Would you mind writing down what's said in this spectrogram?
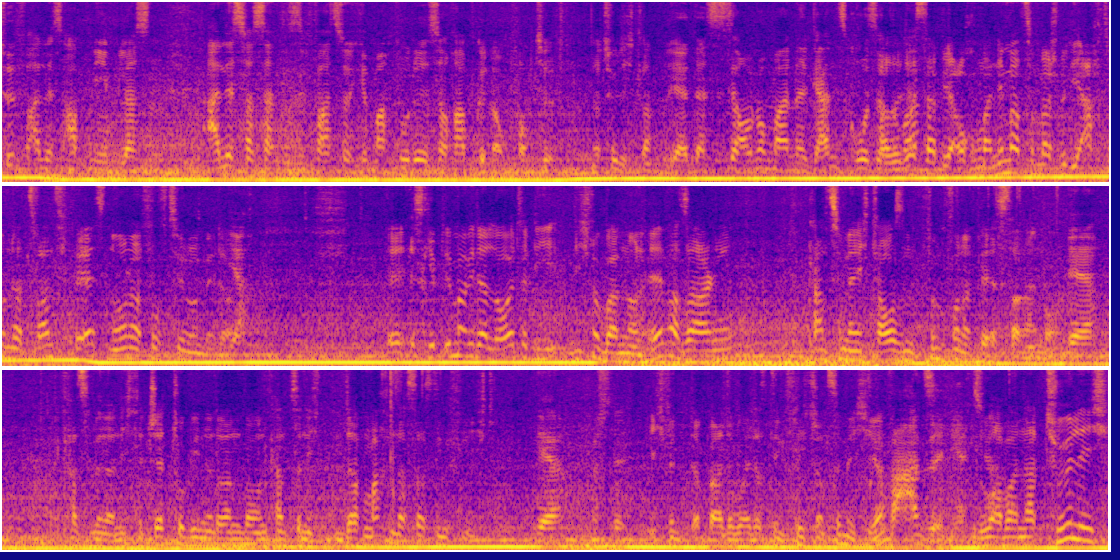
TÜV alles abnehmen lassen. Alles, was an diesem Fahrzeug gemacht wurde, ist auch abgenommen vom TÜV. Natürlich, klar. Ja, das ist ja auch nochmal eine ganz große Also Nummer. deshalb ja auch, man nimmt mal zum Beispiel die 820 PS, 915 Newtonmeter. Ja, Äh, Es gibt immer wieder Leute, die nicht nur beim 911er sagen, kannst du mir nicht 1500 PS da reinbauen. ja, Kannst du mir da nicht eine Jet-Turbine dran bauen, kannst du nicht da machen, dass das Ding fliegt. ja, verstehe. Ich finde, by the way, das Ding fliegt schon ziemlich hier. Wahnsinn jetzt. So, ja. aber natürlich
